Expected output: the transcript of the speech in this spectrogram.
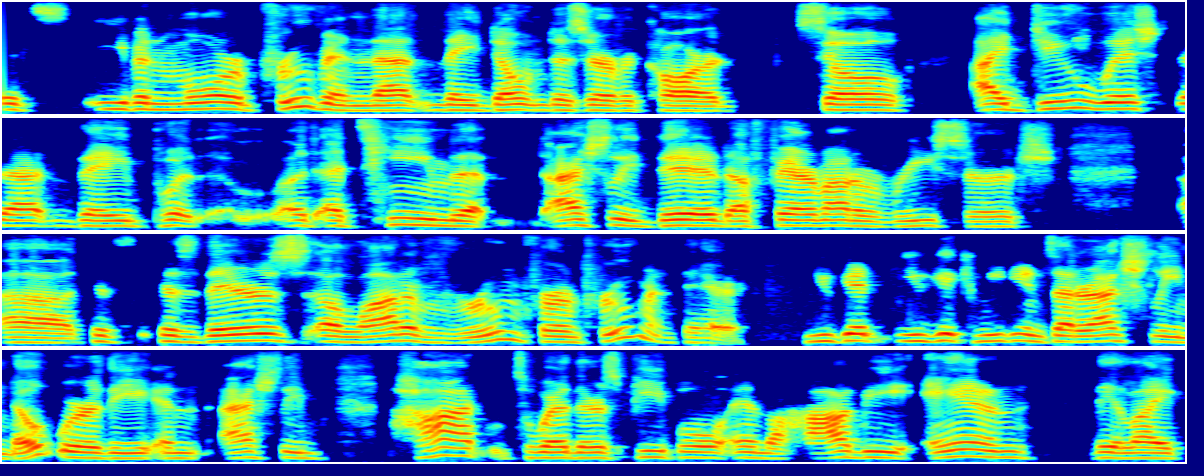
it's even more proven that they don't deserve a card. So I do wish that they put a, a team that actually did a fair amount of research because uh, because there's a lot of room for improvement there. You get you get comedians that are actually noteworthy and actually hot to where there's people in the hobby and they like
